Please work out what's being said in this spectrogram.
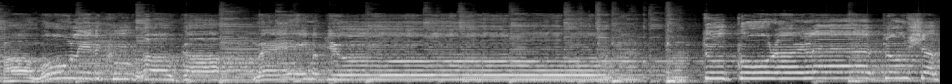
ခါမိုးလေးတစ်ခုအောက်ကမိတ်မပြိုသူကိုယ်တိုင်လည်းပြုံးရှက်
